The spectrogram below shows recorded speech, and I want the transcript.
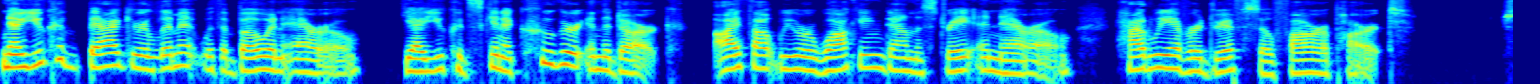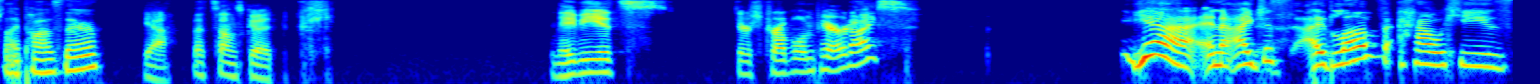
Now you could bag your limit with a bow and arrow, Yeah, you could skin a cougar in the dark. I thought we were walking down the straight and narrow. How'd we ever drift so far apart? Shall I pause there? Yeah, that sounds good. Maybe it's there's trouble in paradise. Yeah, and I just I love how he's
